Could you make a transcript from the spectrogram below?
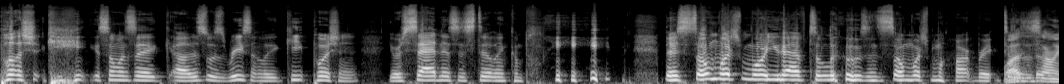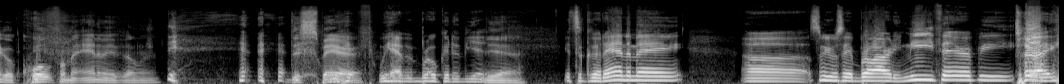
push. Keep, someone said uh, this was recently. Keep pushing. Your sadness is still incomplete. There's so much more you have to lose, and so much more heartbreak. To Why does it sound like a quote from an anime villain? Despair. We, we haven't broken up yet. Yeah. It's a good anime. Uh, some people say, "Bro, I already need therapy." like,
